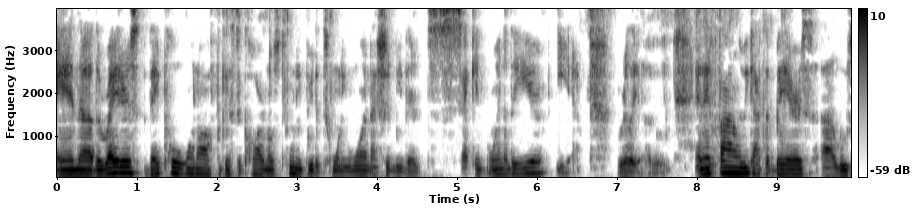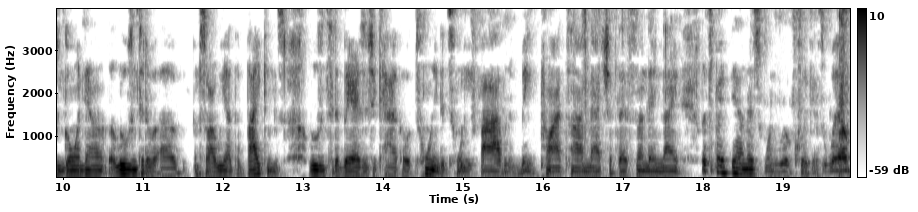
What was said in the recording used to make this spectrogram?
And uh, the Raiders they pull one off against the Cardinals, twenty three to twenty one. That should be their second win of the year. Yeah, really ugly. And then finally we got the Bears uh, losing, going down, uh, losing to the. Uh, I'm sorry, we got the Vikings losing to the Bears in Chicago, twenty to twenty five, in a big prime time matchup that Sunday night. Let's break down this one real quick as well.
